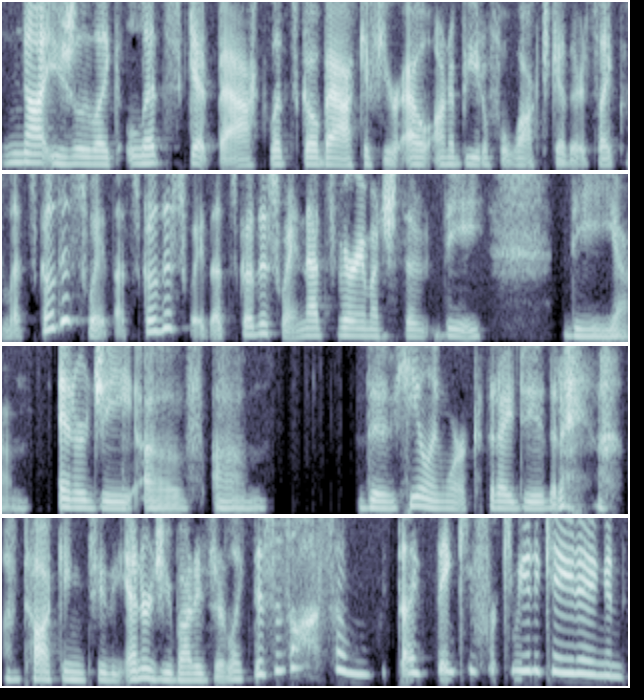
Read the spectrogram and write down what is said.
not usually like let's get back. Let's go back. If you're out on a beautiful walk together it's like let's go this way. Let's go this way. Let's go this way. And that's very much the the the um, energy of um, the healing work that I do that I, I'm talking to the energy bodies. They're like, this is awesome. I thank you for communicating and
